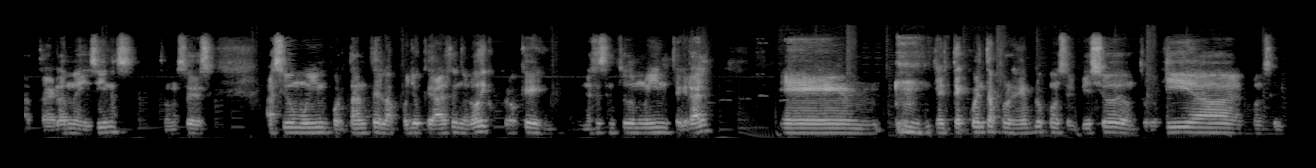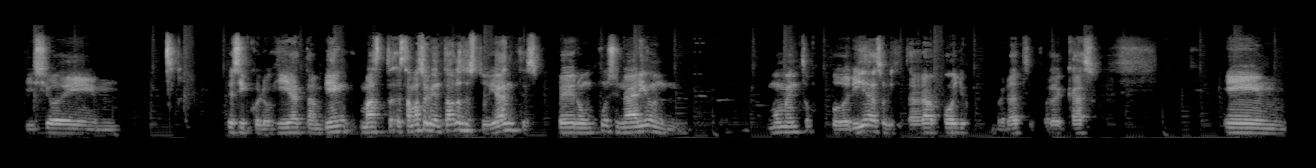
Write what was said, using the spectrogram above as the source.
a traer las medicinas. Entonces, ha sido muy importante el apoyo que da el tecnológico. Creo que en ese sentido es muy integral. Eh, el TEC cuenta, por ejemplo, con servicio de odontología, con servicio de, de psicología también. Más, está más orientado a los estudiantes, pero un funcionario en un momento podría solicitar apoyo, ¿verdad? Si fuera el caso. Eh,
